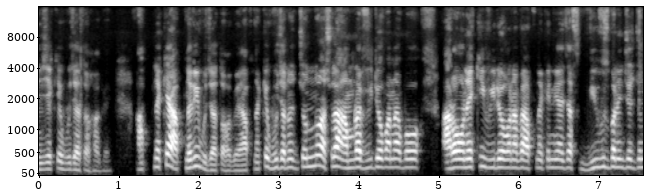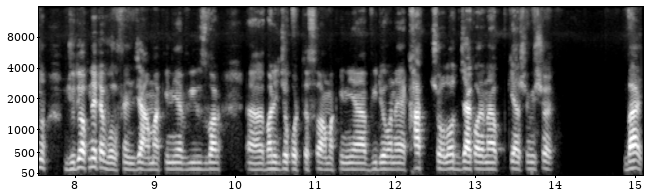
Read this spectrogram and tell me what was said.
নিজেকে বুঝাতে হবে। আপনাকে আপনারই বুঝাতে হবে। আপনাকে বোঝানোর জন্য আসলে আমরা ভিডিও বানাবো, আরও অনেকেই ভিডিও বানাবে আপনাকে নিয়ে জাস্ট ভিউজ বাণিজ্যের জন্য। যদিও আপনি এটা বলছেন যে আমাকে নিয়ে ভিউজ বাণিজ্য করতেছো, আমাকে নিয়ে ভিডিও বানায় খাচ্ছ, লজ্জা করে না, কি আসে বিষয়? ভাই,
